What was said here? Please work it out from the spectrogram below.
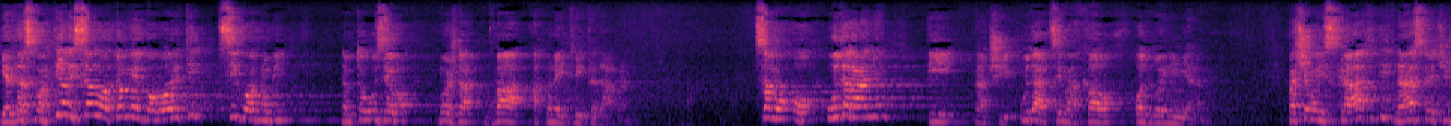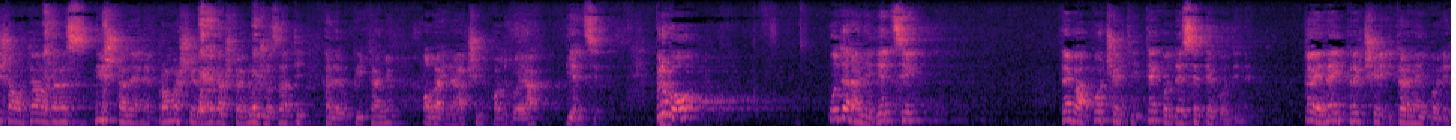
Jer da smo htjeli samo o tome govoriti, sigurno bi nam to uzelo možda dva, ako ne i tri predavanja. Samo o udaranju i znači, udarcima kao odgojnim mjerama. Pa ćemo iskratiti, nastojeći inšalom tamo da nas ništa ne, ne promaši od njega što je nužno znati kada je u pitanju ovaj način odgoja djece. Prvo, udaranje djece treba početi tek od desete godine. To je najpreće i to je najbolje.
